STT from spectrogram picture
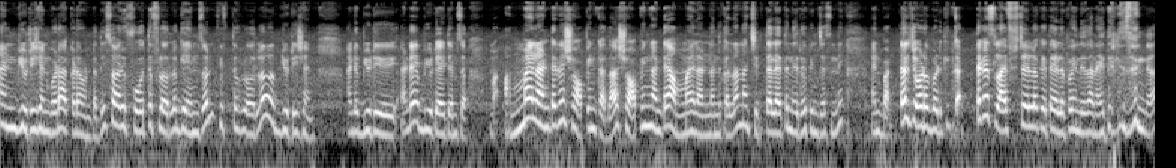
అండ్ బ్యూటిషియన్ కూడా అక్కడే ఉంటుంది. సారీ ఫోర్త్ ఫ్లోర్లో గేమ్ జోన్ ఫిఫ్త్ ఫ్లోర్లో బ్యూటిషియన్ అంటే బ్యూటీ అంటే బ్యూటీ ఐటమ్స్. అమ్మాయిలు అంటేనే షాపింగ్ కదా. షాపింగ్ అంటే అమ్మాయిలు అన్నందుకల్లా నా చిట్టలు అయితే నిరూపించేసింది. అండ్ బట్టలు చూడబడికి కరెక్ట్గా లైఫ్ స్టైల్లోకి అయితే వెళ్ళిపోయింది అయితే నిజంగా.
